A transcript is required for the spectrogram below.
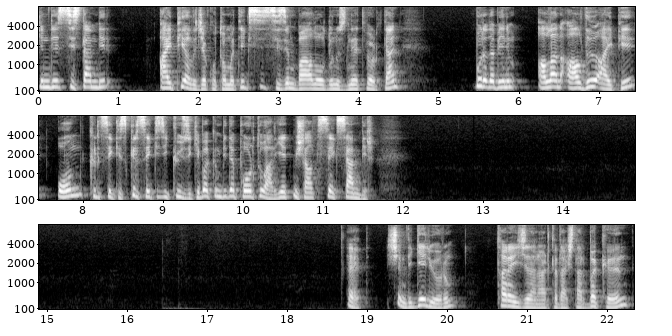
Şimdi sistem bir IP alacak otomatik sizin bağlı olduğunuz network'ten. Burada benim alan aldığı IP 10 48 48 202. Bakın bir de portu var 76 81. Evet. Şimdi geliyorum tarayıcıdan arkadaşlar bakın.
